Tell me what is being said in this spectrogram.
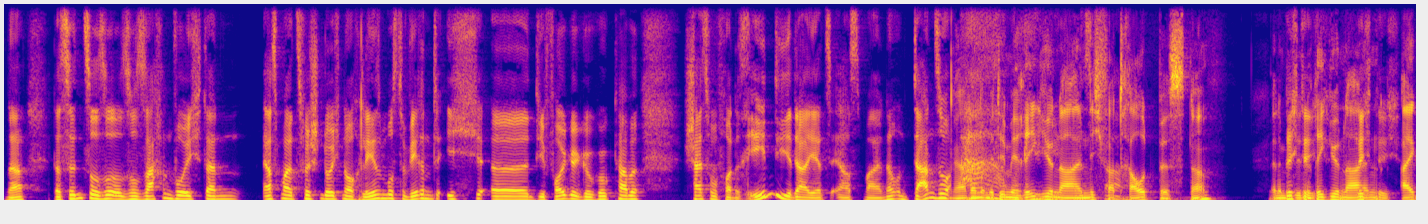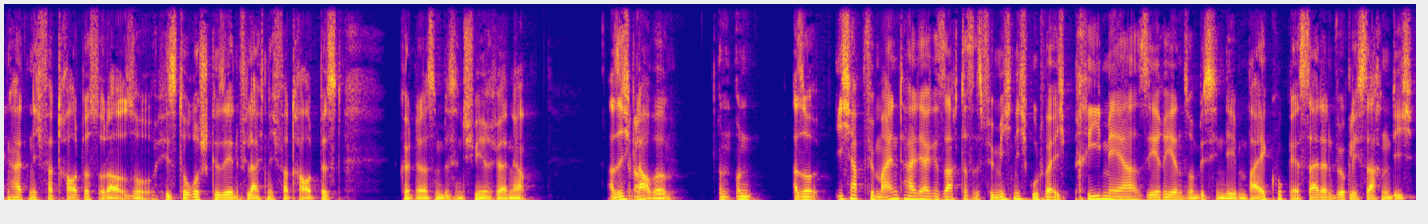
Ne? Das sind so, so, so Sachen, wo ich dann erstmal zwischendurch noch lesen musste, während ich äh, die Folge geguckt habe. Scheiß, wovon reden die da jetzt erstmal? Ne? Und dann so. Ja, wenn ah, du mit dem ah, Regionalen nicht vertraut bist, ne? Wenn du mit richtig, den regionalen richtig. Eigenheiten nicht vertraut bist oder so historisch gesehen vielleicht nicht vertraut bist, könnte das ein bisschen schwierig werden, ja. Also ich genau. glaube, und, und also ich habe für meinen Teil ja gesagt, das ist für mich nicht gut, weil ich primär Serien so ein bisschen nebenbei gucke. Es sei denn wirklich Sachen, die ich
